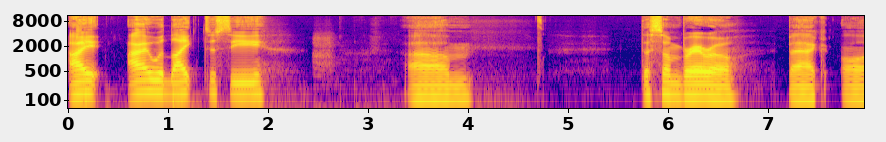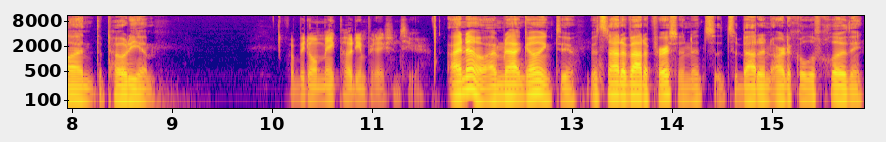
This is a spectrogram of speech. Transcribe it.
I I would like to see um the sombrero back on the podium. But we don't make podium predictions here. I know, I'm not going to. It's not about a person, it's it's about an article of clothing.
